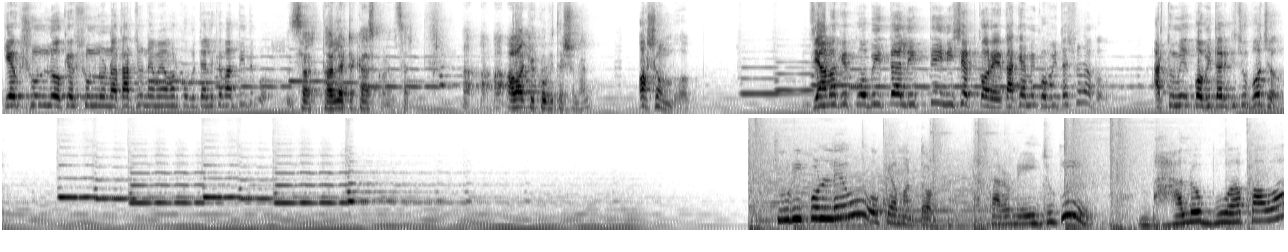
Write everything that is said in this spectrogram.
কেউ শুনলো কেউ শুনলো না তার জন্য আমি আমার কবিতা লিখে বাদ দিয়ে দেবো? স্যার তাহলে একটা কাজ করেন স্যার। আমাকে কবিতা শোনান। অসম্ভব। যে আমাকে কবিতা লিখতেই নিষেধ করে তাকে আমি কবিতা শোনাবো? আর তুমি কবিতার কিছু বোঝো? চুরি করলেও ওকে আমার দরকার। কারণ এই যুগে ভালো বুয়া পাওয়া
